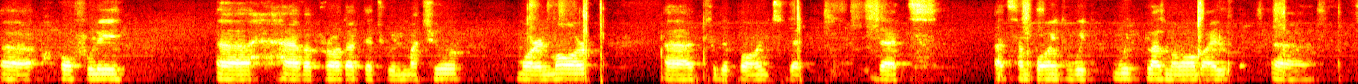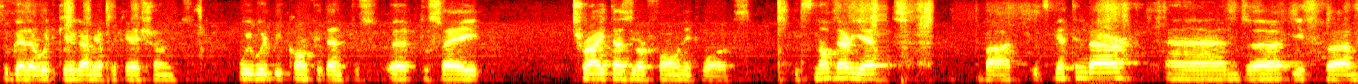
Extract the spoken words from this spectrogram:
uh, hopefully uh, have a product that will mature more and more uh, to the point that that at some point with with Plasma Mobile uh, together with Kirigami applications we will be confident to to say try it as your phone, it works. It's not there yet, but it's getting there. And uh, if um, uh,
